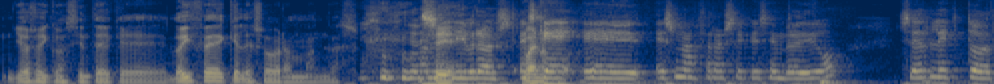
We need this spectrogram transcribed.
yo soy consciente de que doy fe de que le sobran mangas. A Sí, mí libros. bueno. Es que eh, es una frase que siempre digo: ser lector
